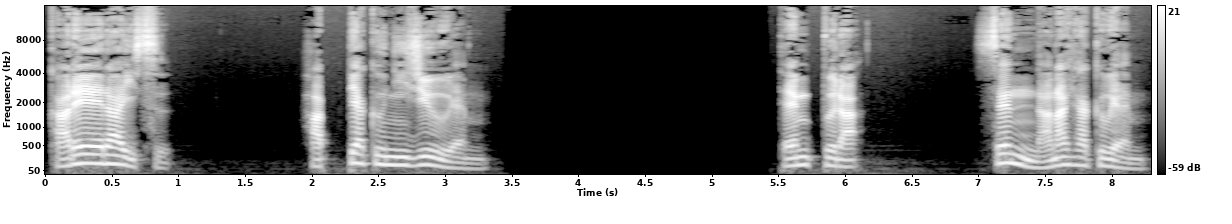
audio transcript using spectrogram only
カレーライス、820円。天ぷら、1700円。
